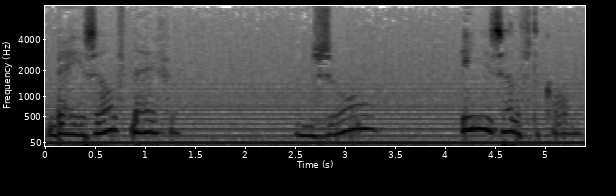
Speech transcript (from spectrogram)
bij jezelf blijven, om zo in jezelf te komen.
